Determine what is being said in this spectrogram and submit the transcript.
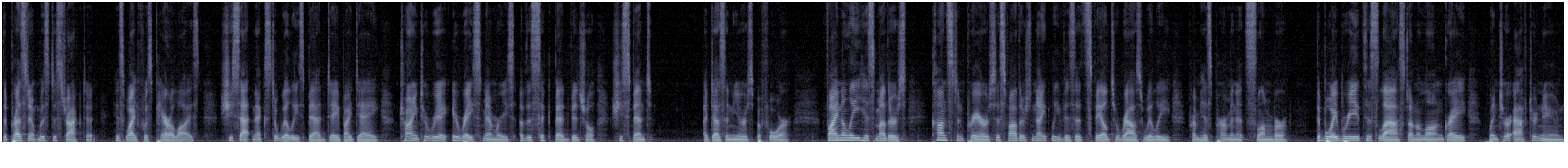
The president was distracted. His wife was paralyzed. She sat next to Willie's bed day by day, trying to erase memories of the sickbed vigil she spent a dozen years before. Finally, his mother's constant prayers, his father's nightly visits failed to rouse Willie from his permanent slumber. The boy breathed his last on a long gray winter afternoon,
